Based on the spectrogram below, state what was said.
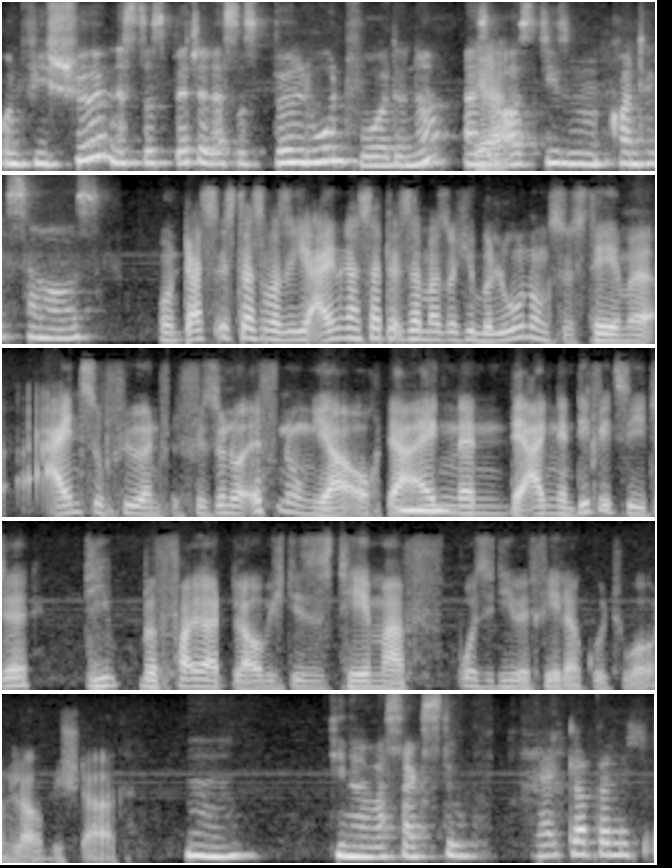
Und wie schön ist das bitte, dass es belohnt wurde, ne? Also ja. aus diesem Kontext heraus. Und das ist das, was ich eingangs hatte, ist einmal solche Belohnungssysteme einzuführen für so eine Öffnung ja auch der mhm. eigenen, der eigenen Defizite, die befeuert, glaube ich, dieses Thema positive Fehlerkultur unglaublich stark. Mhm. Tina, was sagst du? Ja, ich glaube, wenn ich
